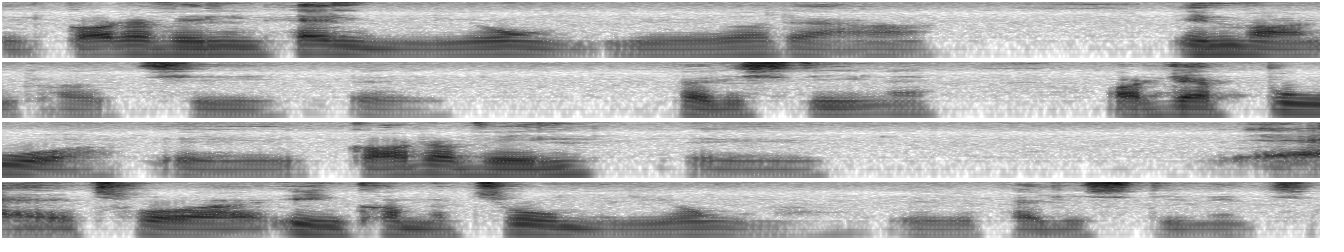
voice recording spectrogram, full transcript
øh, godt og vel en halv million jøder, der har indvandret til øh, Palæstina. Og der bor øh, godt og vel, øh, ja, jeg tror, 1,2 millioner øh, palæstinenser.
